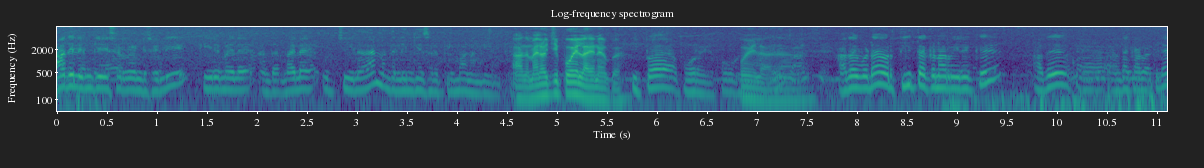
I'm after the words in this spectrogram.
ஆதிலிங்கேஸ்வரர் என்று சொல்லி கீரை மேலே அந்த மலை உச்சியில தான் அந்த லிங்கேஸ்வர பெருமான் அங்கே இருக்கு. அந்த மேலே வச்சு போயிடலாம் என்ன இப்போ? இப்போ போகிறேன் அதான் அதை விட ஒரு தீர்த்த கிணறு இருக்கு. அது அந்த காலத்தில்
